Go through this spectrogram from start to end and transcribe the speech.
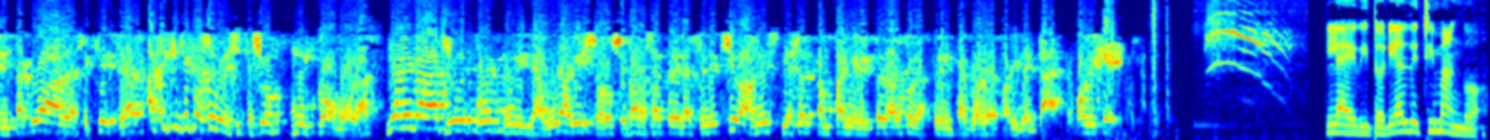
30 cuadras, etcétera. Así que se puede hacer una situación muy cómoda. Y además yo después puedo inaugurar eso dos semanas antes de las elecciones y hacer campaña electoral con las 30 cuadras pavimentarias, por ejemplo. La editorial de Chimango.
